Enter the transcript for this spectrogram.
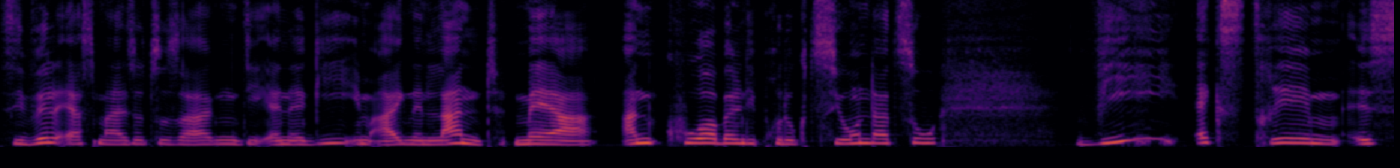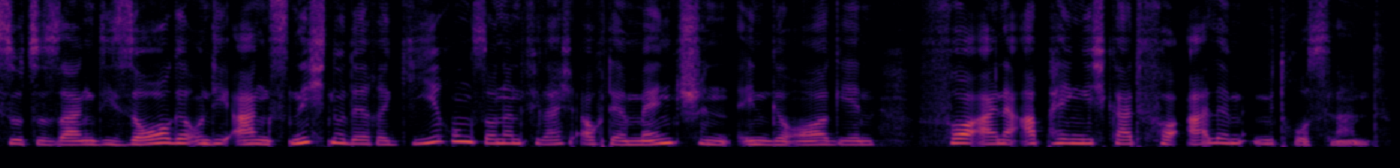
Sie will erstmal sozusagen die Energie im eigenen Land mehr ankurbeln, die Produktion dazu. Wie extrem ist sozusagen die Sorge und die Angst nicht nur der Regierung, sondern vielleicht auch der Menschen in Georgien vor einer Abhängigkeit vor allem mit Russland?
